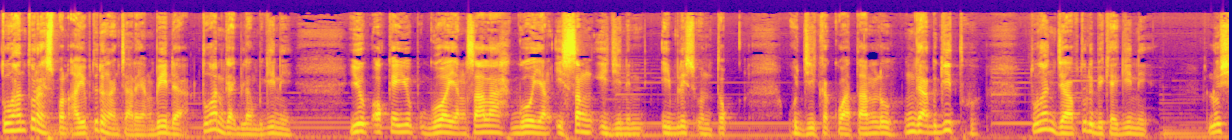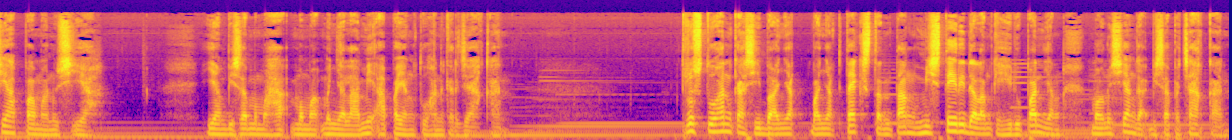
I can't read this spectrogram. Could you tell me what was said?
Tuhan tuh respon Ayub tuh dengan cara yang beda. Tuhan nggak bilang begini, Yub oke okay, Yub gue yang salah, gue yang iseng izinin iblis untuk uji kekuatan lu. Nggak begitu. Tuhan jawab tuh lebih kayak gini, lu siapa manusia yang bisa menyelami apa yang Tuhan kerjakan? Terus Tuhan kasih banyak-banyak teks tentang misteri dalam kehidupan yang manusia nggak bisa pecahkan.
